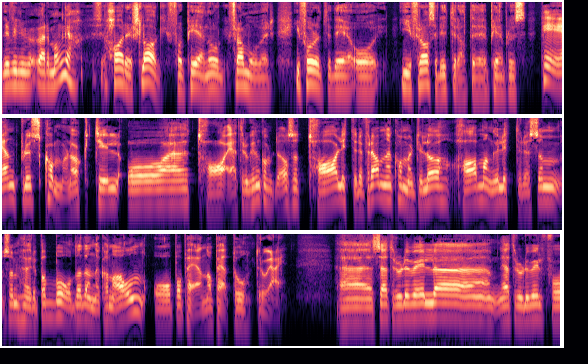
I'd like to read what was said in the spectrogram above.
Det vil være mange harde slag for P1 òg framover i forhold til det å gi fra seg lyttere til P1 pluss? P1 pluss kommer nok til å eh, ta jeg tror ikke den kommer til å altså, ta lyttere fra, men den kommer til å ha mange lyttere som, som hører på både denne kanalen og på P1 og P2, tror jeg. Eh, så jeg tror, du vil, eh, jeg tror du vil få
